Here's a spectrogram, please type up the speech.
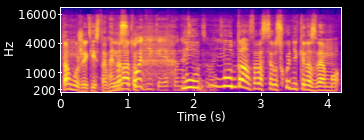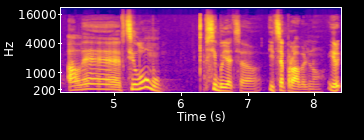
там може якийсь там генератор. Розходники, як вони Ну, називають. ну да, зараз це розходники назвемо, але в цілому всі бояться, і це правильно, і,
